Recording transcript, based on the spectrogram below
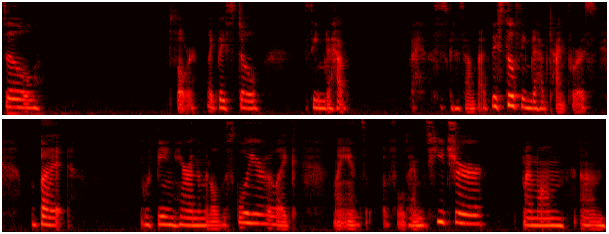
still slower. Like they still seem to have, this is gonna sound bad, they still seem to have time for us. But with being here in the middle of the school year, like my aunt's a full-time teacher, my mom um,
